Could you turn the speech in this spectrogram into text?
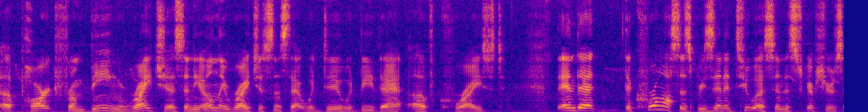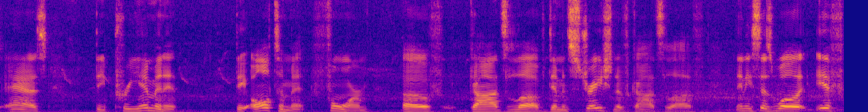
apart from being righteous, and the only righteousness that would do would be that of Christ. and that the cross is presented to us in the scriptures as the preeminent, the ultimate form of God's love, demonstration of God's love. And he says, well, if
